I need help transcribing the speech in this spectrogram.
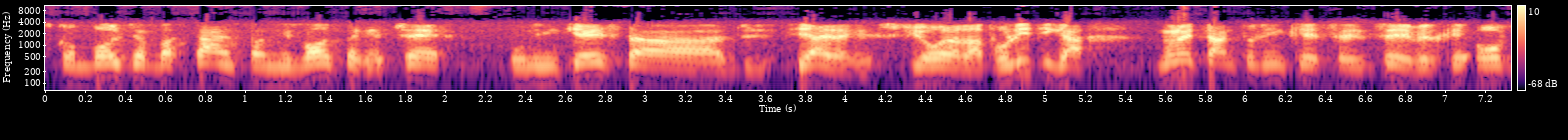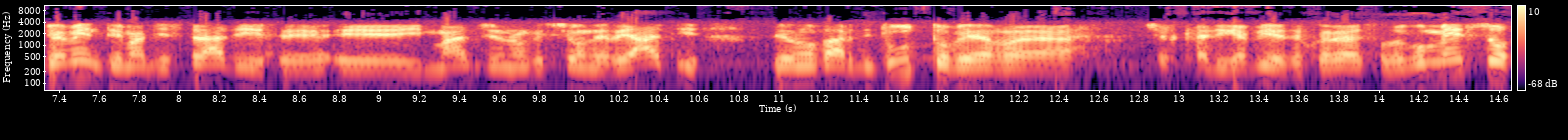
sconvolge abbastanza ogni volta che c'è un'inchiesta giudiziaria che sfiora la politica non è tanto l'inchiesta in sé, perché ovviamente i magistrati, se eh, immaginano che siano dei reati, devono fare di tutto per eh, cercare di capire se quel reato è stato commesso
